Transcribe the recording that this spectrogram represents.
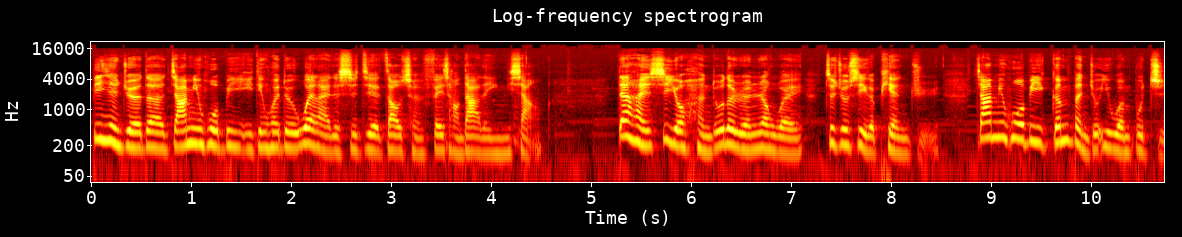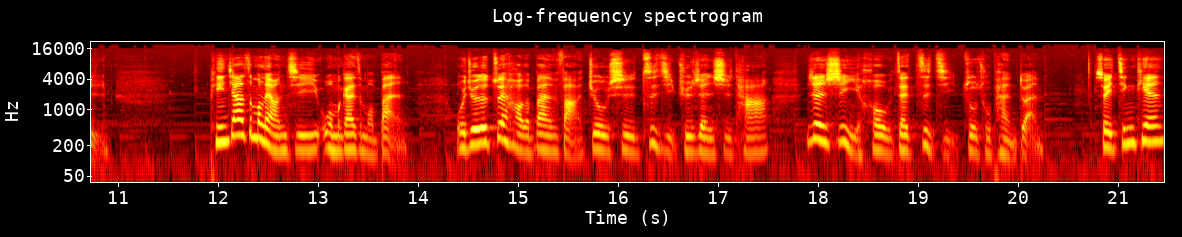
并且觉得加密货币一定会对未来的世界造成非常大的影响。但还是有很多的人认为这就是一个骗局，加密货币根本就一文不值。评价这么两极，我们该怎么办？我觉得最好的办法就是自己去认识它，认识以后再自己做出判断。所以今天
